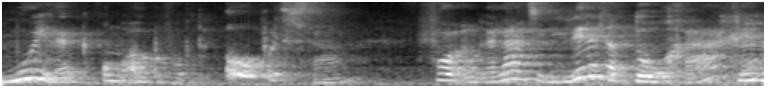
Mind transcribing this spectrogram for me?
moeilijk om ook bijvoorbeeld open te staan voor een relatie. Die willen dat dolgraag. Mhm.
